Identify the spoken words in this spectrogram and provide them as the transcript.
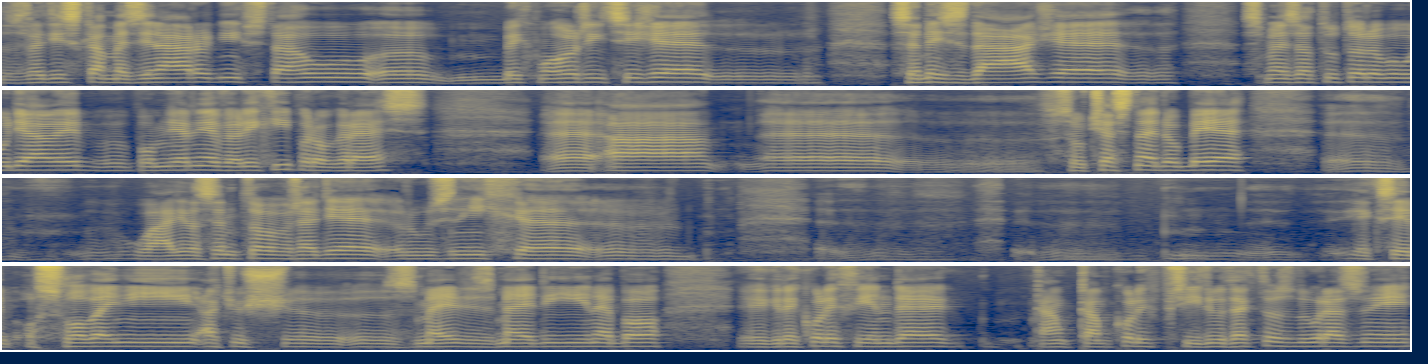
z hlediska mezinárodních vztahů, bych mohl říci, že se mi zdá, že jsme za tuto dobu udělali poměrně veliký progres. A v současné době uváděl jsem to v řadě různých eh, eh, jaksi oslovení, ať už eh, z médií nebo kdekoliv jinde, kam, kamkoliv přijdu, tak to zdůraznuju.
